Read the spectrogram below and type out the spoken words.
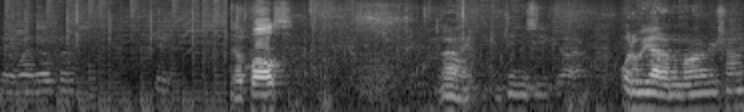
got wide open. No pulse. Alright, continue CPR. What do we got on the monitor, Sean?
